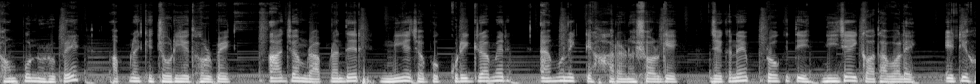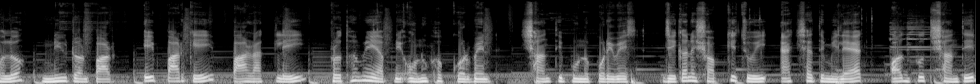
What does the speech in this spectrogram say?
সম্পূর্ণরূপে আপনাকে জড়িয়ে ধরবে। আজ আমরা আপনাদের নিয়ে যাব কুড়িগ্রামের এমন একটি হারানো স্বর্গে, যেখানে প্রকৃতি নিজেই কথা বলে। এটি হলো নিউটন পার্ক। এই পার্কে পা রাখলেই প্রথমেই আপনি অনুভব করবেন শান্তিপূর্ণ পরিবেশ যেখানে সবকিছুই একসাথে মিলে এক অদ্ভুত শান্তির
